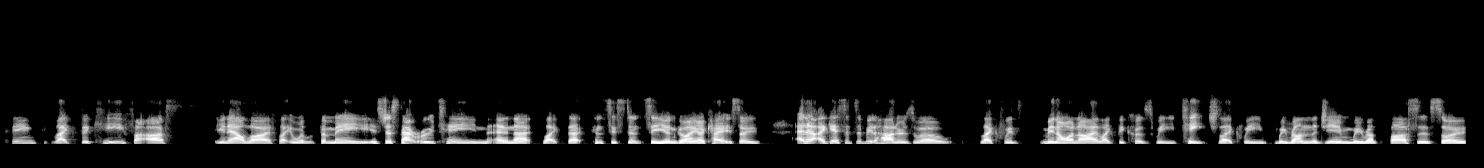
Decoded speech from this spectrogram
I think like the key for us in our life, like it will, for me, is just that routine and that like that consistency and going, okay, so, and I guess it's a bit harder as well, like with Minnow and I, like because we teach, like we we Yeah. run the gym, we run classes, so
